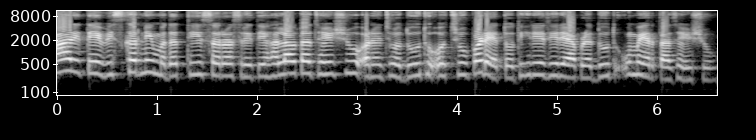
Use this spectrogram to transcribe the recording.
આ રીતે વિસ્કરની મદદથી સરસ રીતે હલાવતા જઈશું અને જો દૂધ ઓછું પડે તો ધીરે ધીરે આપણે દૂધ ઉમેરતા જઈશું.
